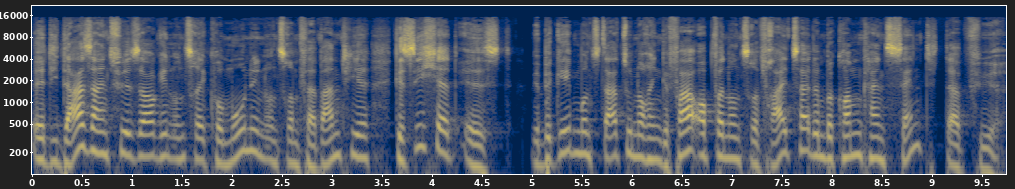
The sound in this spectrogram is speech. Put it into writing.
äh, die Daseinsfürsorge in unserer Kommune, in unserem Verband hier gesichert ist. Wir begeben uns dazu noch in Gefahr, opfern unsere Freizeit und bekommen keinen Cent dafür.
